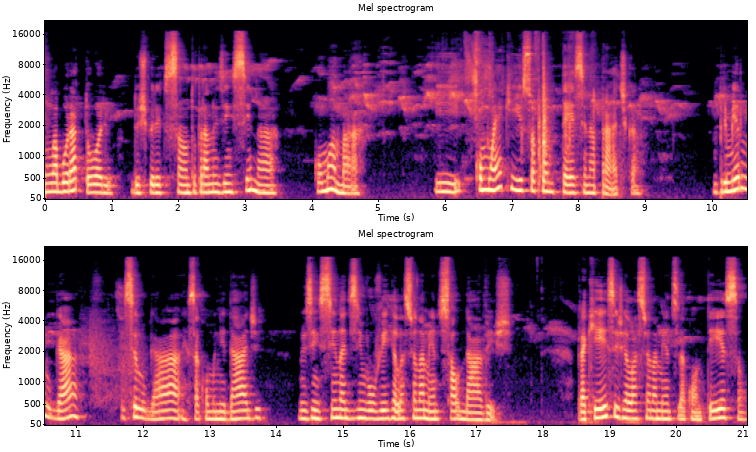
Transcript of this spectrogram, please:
um laboratório do Espírito Santo para nos ensinar como amar. E como é que isso acontece na prática? Em primeiro lugar, esse lugar, essa comunidade, nos ensina a desenvolver relacionamentos saudáveis. Para que esses relacionamentos aconteçam,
